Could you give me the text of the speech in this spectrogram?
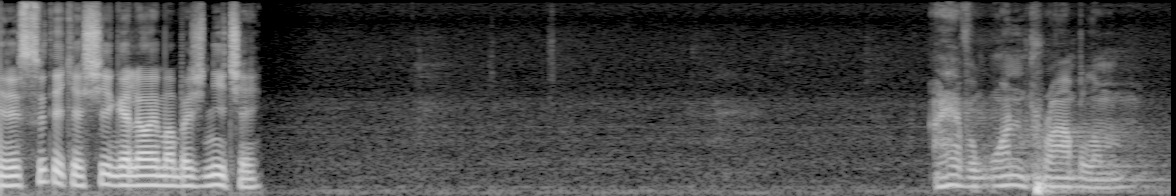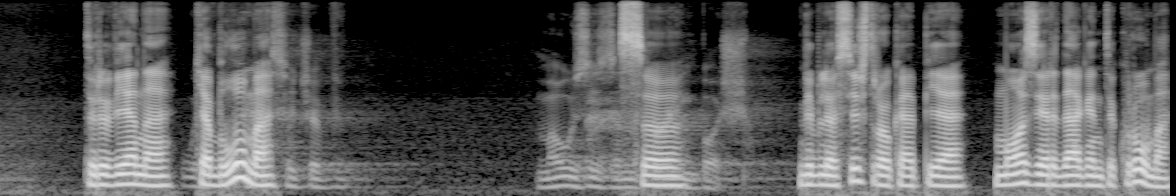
ir jis suteikė šį galiojimą bažnyčiai. Turiu vieną keblumą su Biblijos ištrauka apie Mozę ir degantį krūmą.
